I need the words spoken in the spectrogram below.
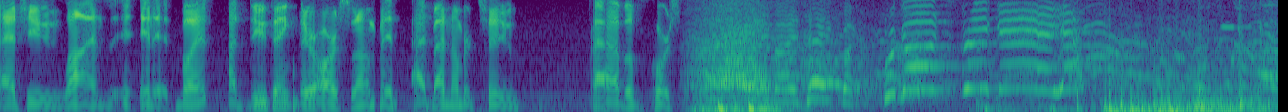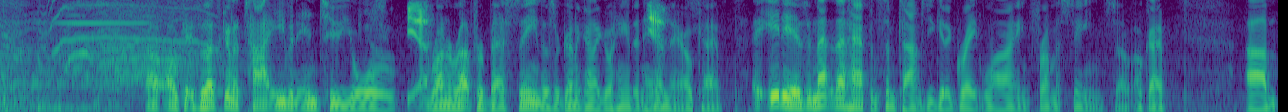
at you lines in, in it, but I do think there are some. At, at my number two, I have of course It might take, but we're going streaky! Yes! Uh, okay, so that's going to tie even into your Yeah. runner-up for best scene. Those are going to kind of go hand in hand there. Okay, it is, and that that happens sometimes. You get a great line from a scene. So okay. Um,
